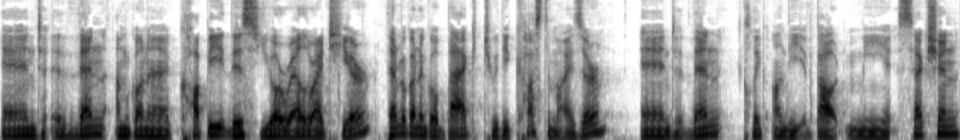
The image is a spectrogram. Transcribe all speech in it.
And then I'm going to copy this URL right here. Then we're going to go back to the customizer and then click on the about me section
